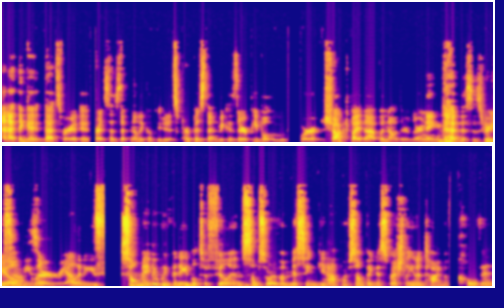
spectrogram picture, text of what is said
And I think it, that's where it, it, Threads has definitely completed its purpose then, because there are people who were shocked by that, but now they're learning that this is real. These are realities. So maybe we've been able to fill in some sort of a missing gap or something, especially in a time of COVID.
